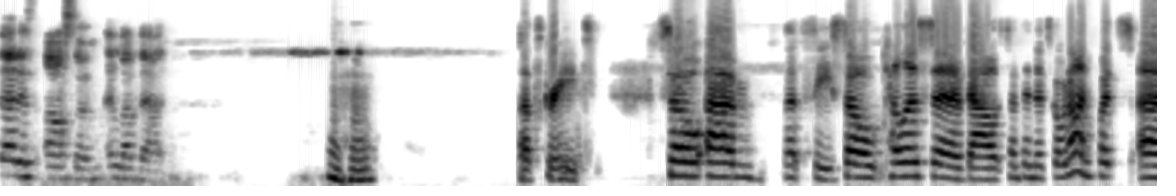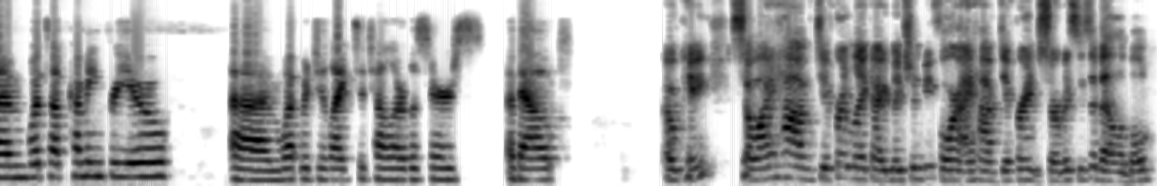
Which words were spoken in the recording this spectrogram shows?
That is awesome. I love that. Mm-hmm. That's great. So um, let's see. So tell us about something that's going on. What's um, what's upcoming for you? Um, what would you like to tell our listeners about? Okay, so I have different, like I mentioned before, I have different services available.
